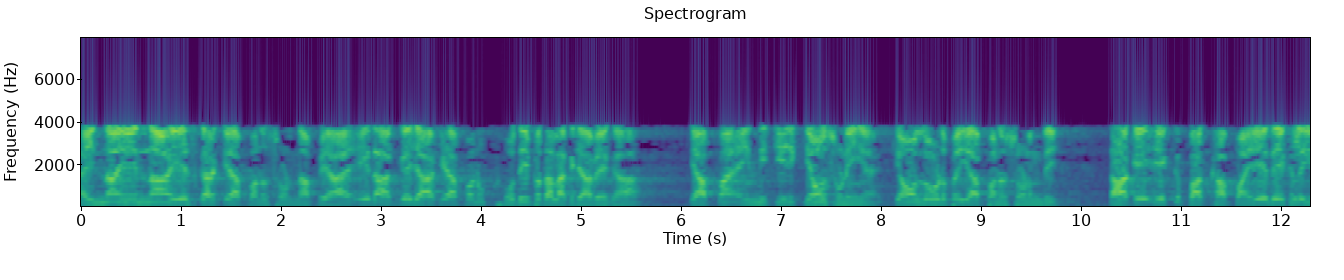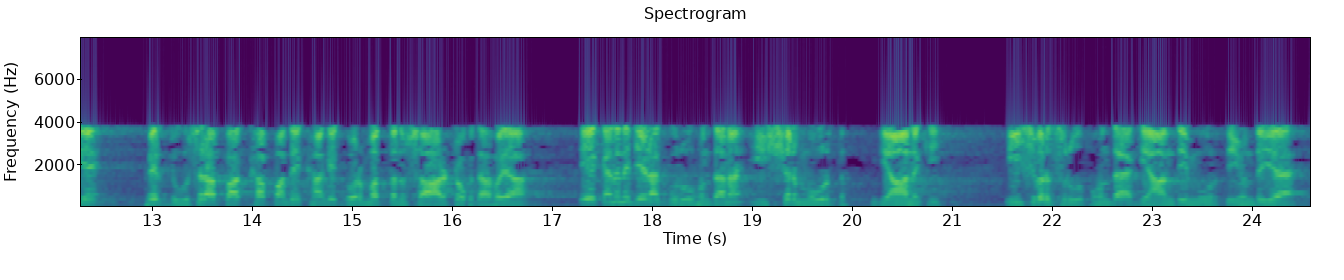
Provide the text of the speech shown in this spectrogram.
ਇੰਨਾ ਇੰਨਾ ਇਸ ਕਰਕੇ ਆਪਾਂ ਨੂੰ ਸੁਣਨਾ ਪਿਆ ਇਹਦਾ ਅੱਗੇ ਜਾ ਕੇ ਆਪਾਂ ਨੂੰ ਖੁਦ ਹੀ ਪਤਾ ਲੱਗ ਜਾਵੇਗਾ ਕਿ ਆਪਾਂ ਇੰਨੀ ਚੀਜ਼ ਕਿਉਂ ਸੁਣੀ ਹੈ, ਕਿਉਂ ਲੋੜ ਪਈ ਆਪਾਂ ਨੂੰ ਸੁਣਨ ਦੀ। ਤਾਂ ਕਿ ਇੱਕ ਪੱਖ ਆਪਾਂ ਇਹ ਦੇਖ ਲਈਏ, ਫਿਰ ਦੂਸਰਾ ਪੱਖ ਆਪਾਂ ਦੇਖਾਂਗੇ, ਗੁਰਮਤ ਅਨੁਸਾਰ ਢੁਕਦਾ ਹੋਇਆ। ਇਹ ਕਹਿੰਦੇ ਨੇ ਜਿਹੜਾ ਗੁਰੂ ਹੁੰਦਾ ਨਾ ਈਸ਼ਰ ਮੂਰਤ ਗਿਆਨ ਕੀ? ਈਸ਼ਵਰ ਸਰੂਪ ਹੁੰਦਾ ਹੈ ਗਿਆਨ ਦੀ ਮੂਰਤੀ ਹੁੰਦੀ ਹੈ।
